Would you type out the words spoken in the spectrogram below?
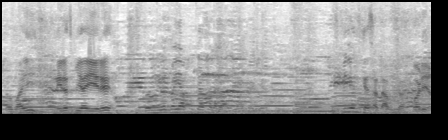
तो भाई नीरज भैया ये रे तो नीरज भाई आपको कैसा लगा? एक्सपीरियंस कैसा था आपका? बढ़िया।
